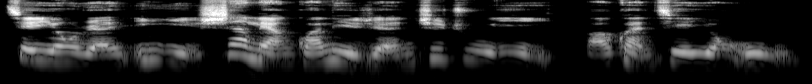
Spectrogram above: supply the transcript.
借用人应以善良管理人之注意保管借用物。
